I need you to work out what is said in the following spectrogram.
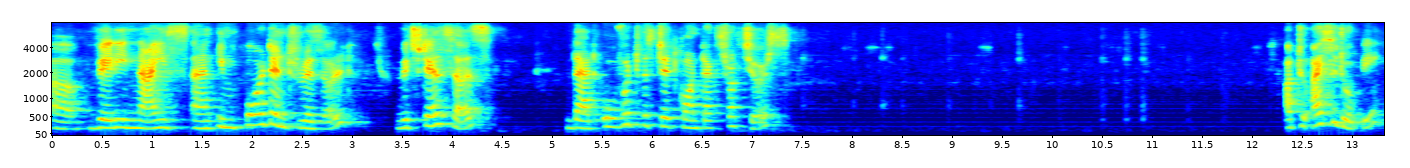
uh, very nice and important result, which tells us that over-twisted contact structures up to isotopy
